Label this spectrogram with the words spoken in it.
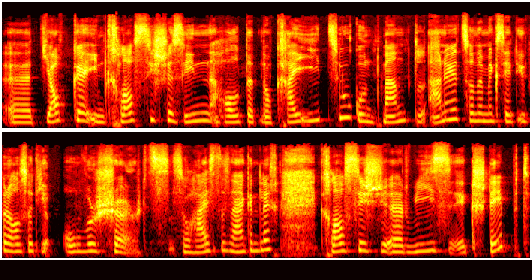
Äh, die Jacke im klassischen Sinn halten noch keinen Einzug und die Mäntel auch nicht, sondern man sieht überall so die Overshirts. So heißt das eigentlich. Klassischerweise gesteppt.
